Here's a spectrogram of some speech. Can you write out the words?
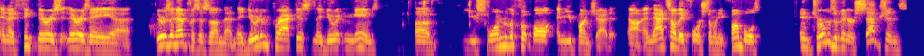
and I think there is there is a uh, there is an emphasis on that. And they do it in practice and they do it in games of you swarm to the football and you punch at it, uh, and that's how they force so many fumbles. In terms of interceptions,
